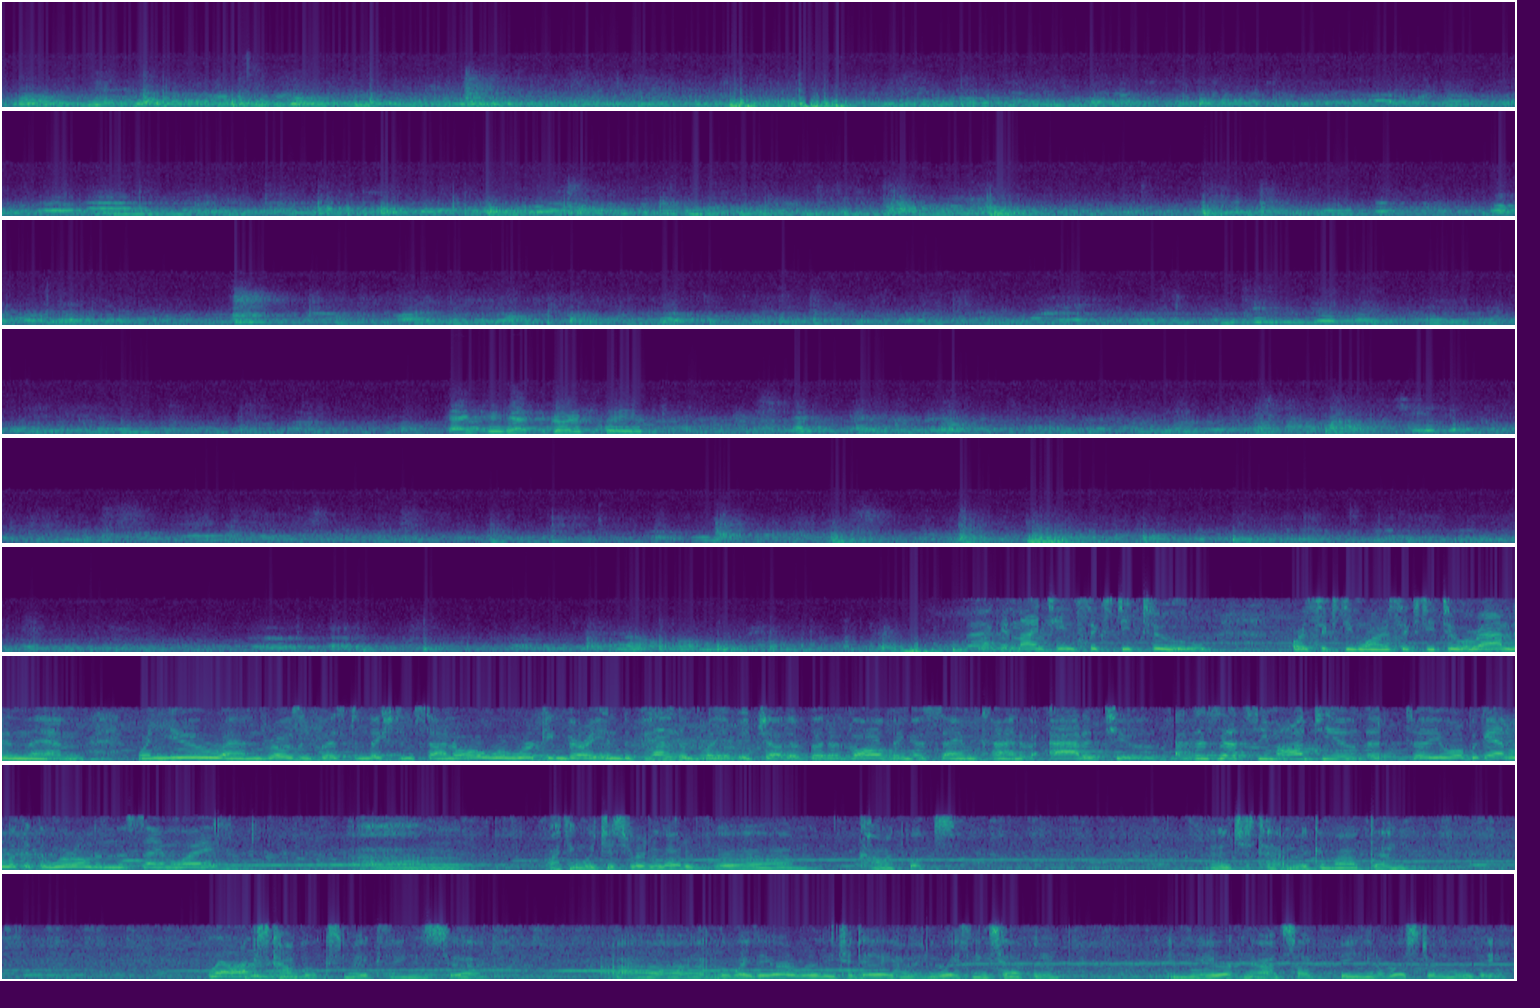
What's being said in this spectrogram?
No, it's not. Factory has to go to sleep. Back in 1962, or 61 or 62, around in then, when you and Rosenquist and Lichtenstein all were working very independently of each other, but evolving a same kind of attitude. Does that seem odd to you that uh, you all began to look at the world in the same way? Um, I think we just read a lot of uh, comic books. And it just happened to come out then. Well, Because comic books make things uh, uh, the way they are really today. I mean, the way things happen in New York now, it's like being in a Western movie.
